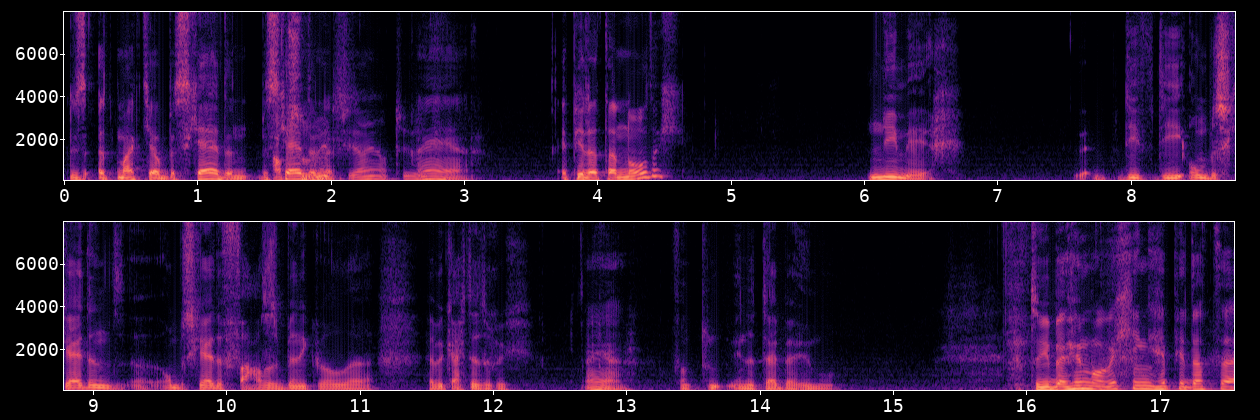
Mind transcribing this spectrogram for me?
Dus het maakt jou bescheiden, bescheidener. Absoluut, ja, ja, tuurlijk. Ah, ja. Heb je dat dan nodig? Niet meer. Die, die onbescheiden, eh, onbescheiden fases ben ik wel, eh, heb ik achter de rug. Ah, ja. Van toen, in de tijd bij Humo. Toen je bij Humo wegging, heb je dat... eh,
